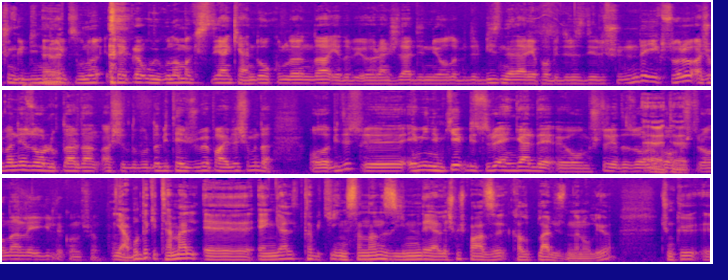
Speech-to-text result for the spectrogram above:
çünkü dinleyip evet. bunu tekrar uygulamak isteyen kendi okullarında ya da bir öğrenciler dinliyor olabilir. Biz neler yapabiliriz diye düşündüğünde ilk soru acaba ne zorluklardan aşıldı? Burada bir tecrübe paylaşımı da olabilir. Ee, eminim ki bir sürü engel de e, olmuştur ya da zorluk evet, olmuştur. Evet. Onlarla ilgili de konuşalım. Ya buradaki temel e, engel tabii ki insanların zihninde yerleşmiş bazı kalıplar yüzünden oluyor. Çünkü e,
